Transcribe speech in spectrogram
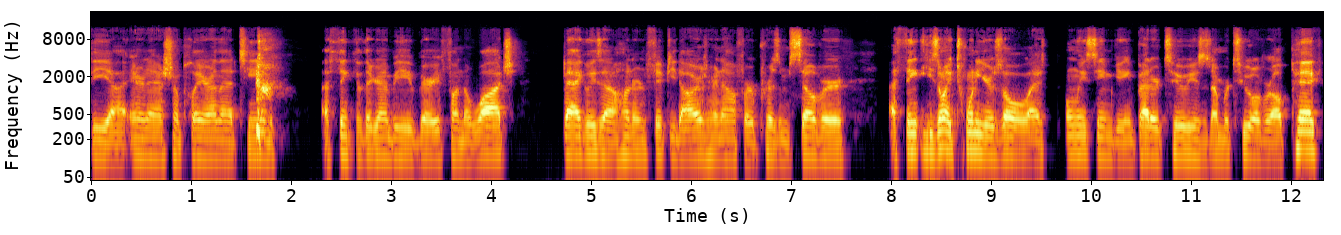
the uh, international player on that team. I think that they're going to be very fun to watch. Bagley's at $150 right now for Prizm Silver. I think he's only 20 years old. I only see him getting better too. He's a number two overall pick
